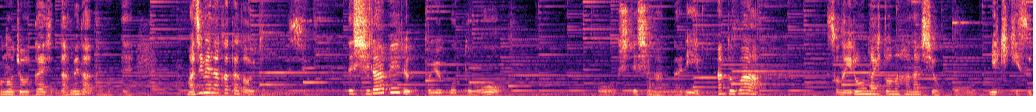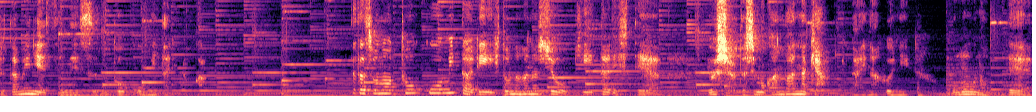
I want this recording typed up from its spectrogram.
この状態じゃダメだと思って真面目な方が多いと思うんですよ。で調べるということをこうしてしまったりあとはそのいろんな人の話をこう見聞きするために SNS の投稿を見たりとか。ただその投稿を見たり人の話を聞いたりしてよし私も頑張んなきゃみたいな風に思うのって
